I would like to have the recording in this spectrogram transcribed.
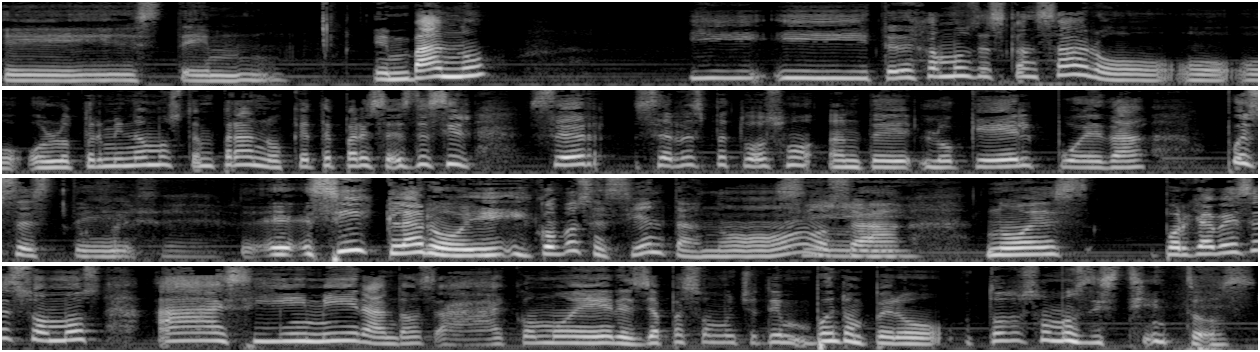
eh, este, en vano, y, te dejamos descansar o, lo terminamos temprano, ¿qué te parece? Es decir, ser, ser respetuoso ante lo que él pueda, pues este, eh, sí, claro, y, cómo se sienta, ¿no? O sea, no es, porque a veces somos, ay, sí, mira, entonces, ay, ¿cómo eres? Ya pasó mucho tiempo. Bueno, pero todos somos distintos,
